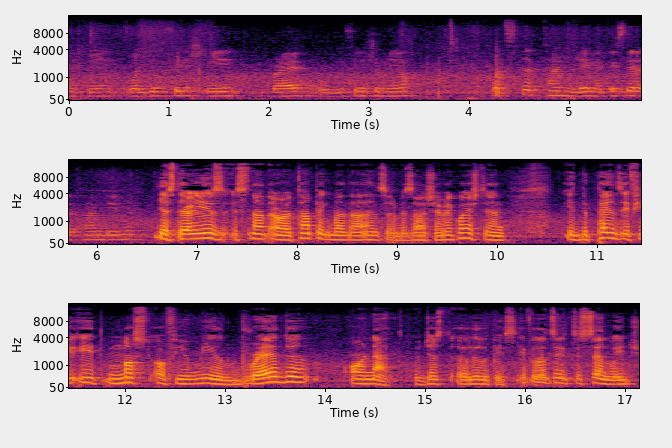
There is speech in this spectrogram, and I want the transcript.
between when you finish eating bread when you finish your meal? What's the time limit? Is there a time limit? Yes, there is. It's not our topic, but I'll answer Mr. Hashem a question. It depends if you eat most of your meal bread or not, or just a little piece. If let's say it's a sandwich,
